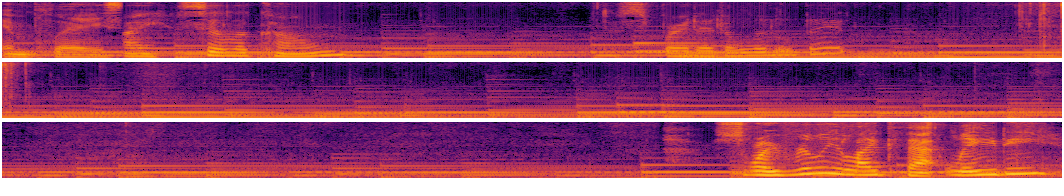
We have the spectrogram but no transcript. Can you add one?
in place. My silicone, to spread it a little bit. So I really like that lady.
